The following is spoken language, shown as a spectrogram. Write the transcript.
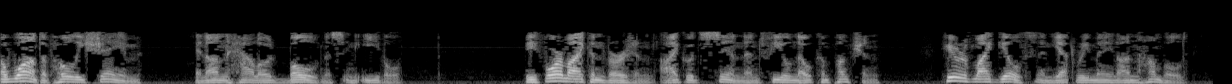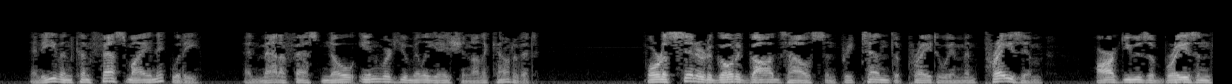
a want of holy shame, an unhallowed boldness in evil. Before my conversion, I could sin and feel no compunction, hear of my guilt and yet remain unhumbled, and even confess my iniquity, and manifest no inward humiliation on account of it. For a sinner to go to God's house and pretend to pray to Him and praise Him argues a brazen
